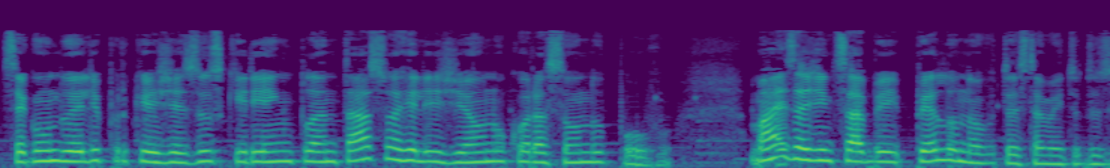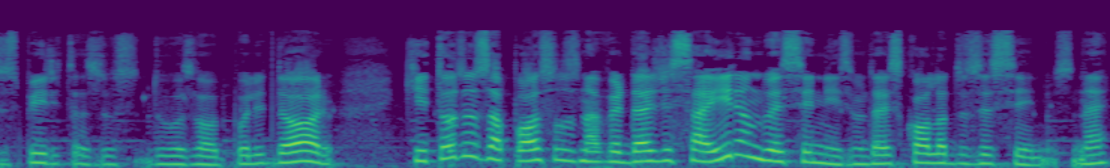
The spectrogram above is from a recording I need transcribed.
segundo ele, porque Jesus queria implantar sua religião no coração do povo. Mas a gente sabe pelo Novo Testamento dos Espíritas, do, do Oswaldo Polidoro, que todos os apóstolos, na verdade, saíram do essenismo, da escola dos essênios, né?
